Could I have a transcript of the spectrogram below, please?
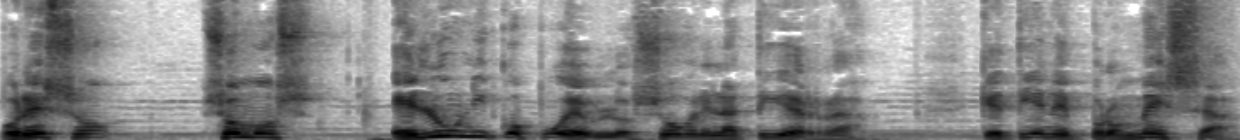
Por eso somos el único pueblo sobre la tierra que tiene promesa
